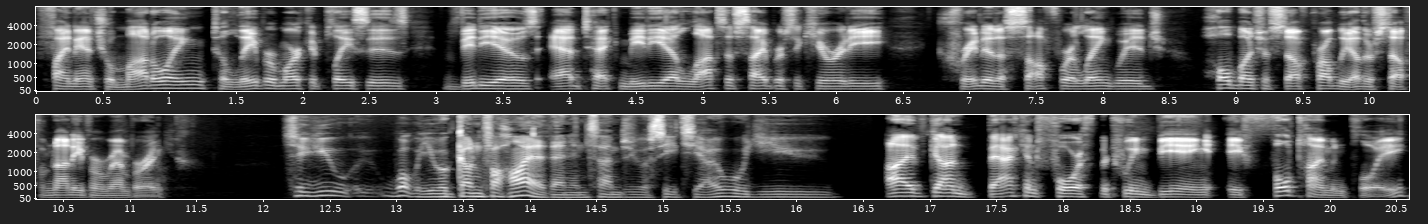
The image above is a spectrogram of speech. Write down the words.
financial modeling to labor marketplaces, videos, ad tech, media, lots of cybersecurity, created a software language, whole bunch of stuff, probably other stuff I'm not even remembering. So you, what were you a gun for hire then in terms of your CTO? Or you? I've gone back and forth between being a full time employee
